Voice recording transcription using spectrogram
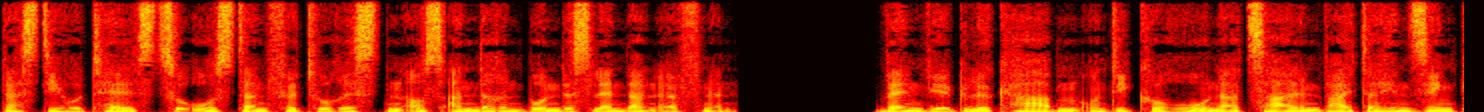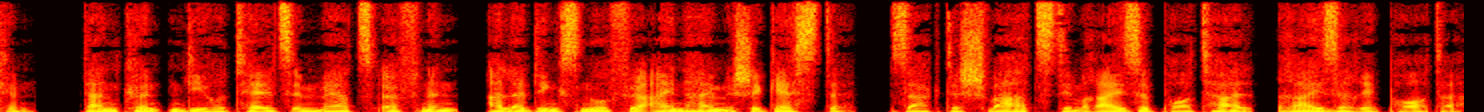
dass die Hotels zu Ostern für Touristen aus anderen Bundesländern öffnen. Wenn wir Glück haben und die Corona-Zahlen weiterhin sinken, dann könnten die Hotels im März öffnen, allerdings nur für einheimische Gäste, sagte Schwarz dem Reiseportal Reisereporter.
